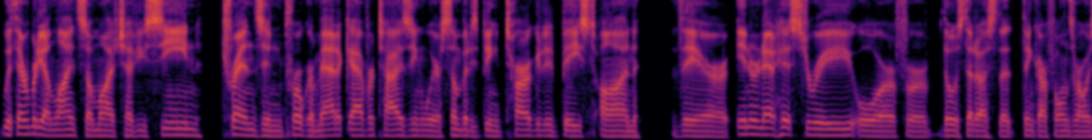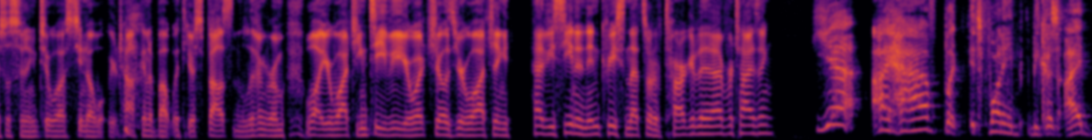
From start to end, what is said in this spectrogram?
with everybody online so much, have you seen trends in programmatic advertising where somebody's being targeted based on their internet history or for those that us that think our phones are always listening to us, you know what we're talking about with your spouse in the living room while you're watching TV or what shows you're watching. Have you seen an increase in that sort of targeted advertising? Yeah, I have, but it's funny because I've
